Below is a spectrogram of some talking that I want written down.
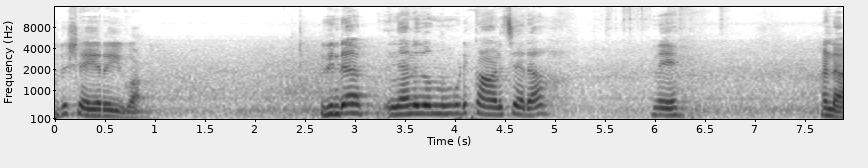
ഇത് ഷെയർ ചെയ്യുക. ഇതിന്റെ ഞാനിതൊന്നും കൂടി കാണിച്ചു തരാം. അല്ലേ കണ്ടാ?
